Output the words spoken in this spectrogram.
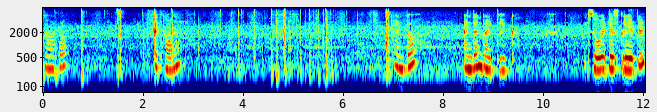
Chart of account. Enter and then right click so it is created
